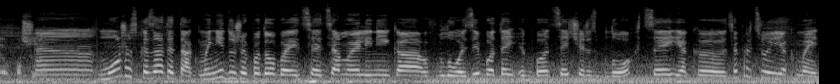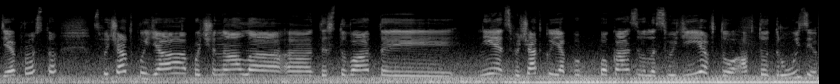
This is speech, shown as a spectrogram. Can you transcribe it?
е, машини? Е, можу сказати так, мені дуже подобається ця моя лінійка в блозі, бо те, бо це через блог. Це як е, це працює як медіа. Просто спочатку я починала е, тестувати. Ні, спочатку я по- показувала свої авто, авто друзів.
